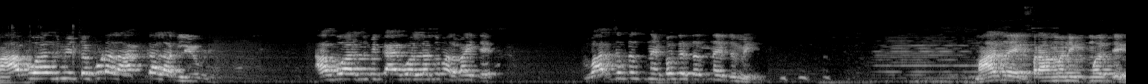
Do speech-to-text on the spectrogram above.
आबू आजमीच्या बुडाला आग का लागली एवढी? आबू आजमी काय बोलला तुम्हाला माहितीये वाचतच नाही बघतच नाही तुम्ही. माझं एक प्रामाणिक मत आहे.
